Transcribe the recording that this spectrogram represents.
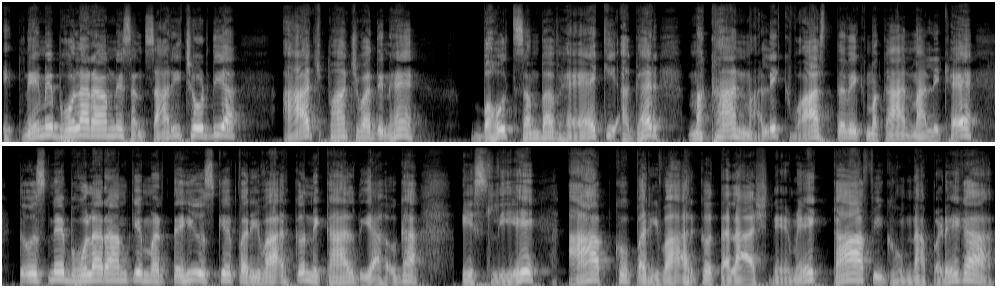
इतने में भोला राम ने संसार ही छोड़ दिया। आज पांचवा दिन है। बहुत संभव है कि अगर मकान मालिक वास्तविक मकान मालिक है तो उसने भोला राम के मरते ही उसके परिवार को निकाल दिया होगा। इसलिए आपको परिवार को तलाशने में काफ़ी घूमना पड़ेगा।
